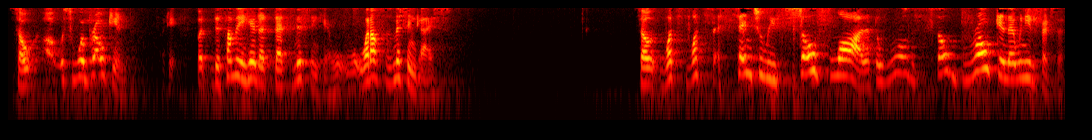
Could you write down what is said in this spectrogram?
So, oh, so we're broken. Okay, but there's something here that, that's missing here. What else is missing, guys? So, what's what's essentially so flawed that the world is so broken that we need to fix it?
